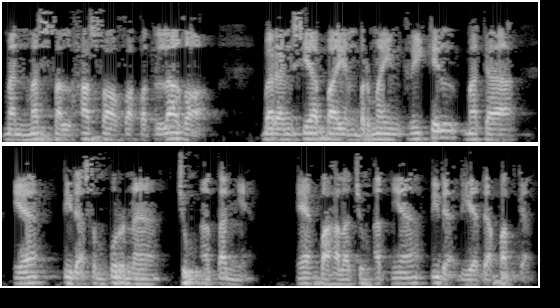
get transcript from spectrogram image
man masal hasa faqad lagha. Barang siapa yang bermain kerikil maka ya tidak sempurna jumatannya. Ya pahala jumatnya tidak dia dapatkan.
